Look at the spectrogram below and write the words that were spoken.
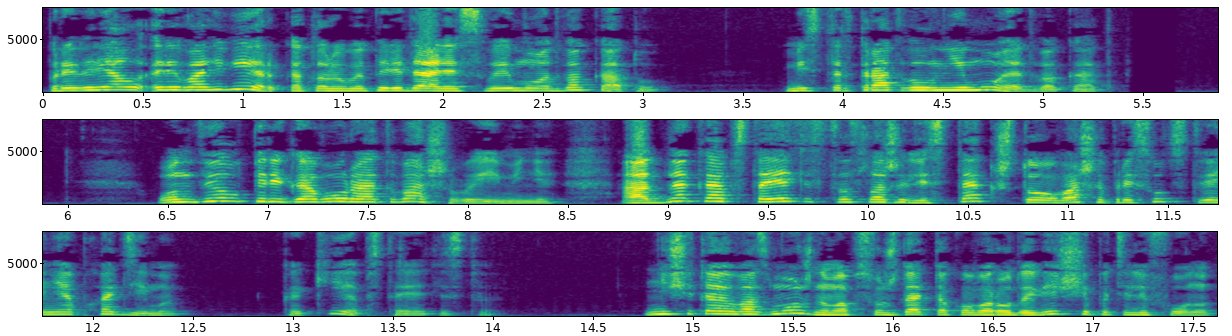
Проверял револьвер, который вы передали своему адвокату. Мистер Тратвелл не мой адвокат. Он вел переговоры от вашего имени, однако обстоятельства сложились так, что ваше присутствие необходимо». «Какие обстоятельства?» Не считаю возможным обсуждать такого рода вещи по телефону.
